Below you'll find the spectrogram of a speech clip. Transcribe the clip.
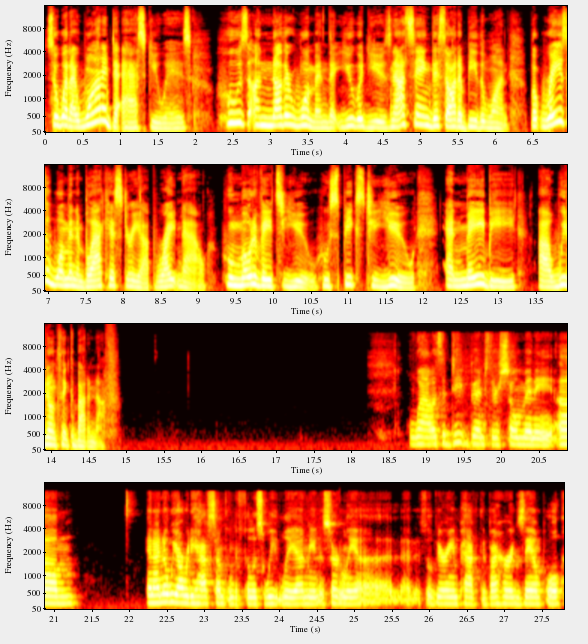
So what I wanted to ask you is who's another woman that you would use, not saying this ought to be the one, but raise a woman in Black history up right now who motivates you, who speaks to you, and maybe uh, we don't think about enough. Wow, it's a deep bench. There's so many. Um, and I know we already have something to Phillis Wheatley. I mean, certainly uh, I feel very impacted by her example.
